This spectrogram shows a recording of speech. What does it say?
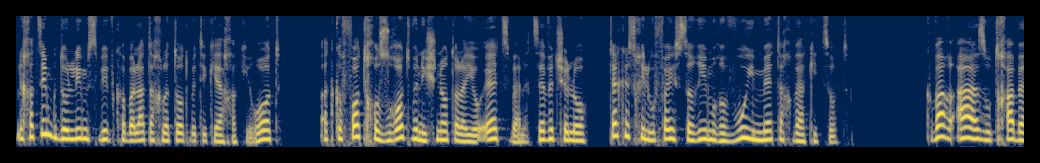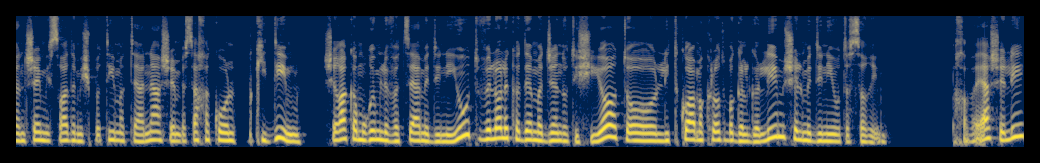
לחצים גדולים סביב קבלת החלטות בתיקי החקירות, התקפות חוזרות ונשנות על היועץ ועל הצוות שלו, טקס חילופי שרים רווי מתח ועקיצות. כבר אז הודחה באנשי משרד המשפטים הטענה שהם בסך הכל פקידים, שרק אמורים לבצע מדיניות ולא לקדם אג'נדות אישיות או לתקוע מקלות בגלגלים של מדיניות השרים. בחוויה שלי,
